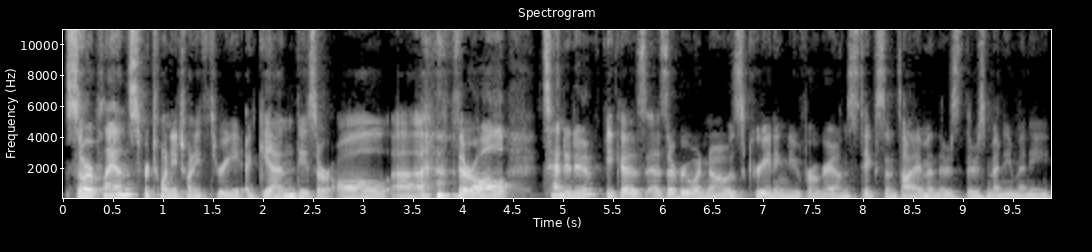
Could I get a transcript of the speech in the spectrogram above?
so our plans for 2023, again, these are all uh, they're all tentative because, as everyone knows, creating new programs takes some time, and there's there's many many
